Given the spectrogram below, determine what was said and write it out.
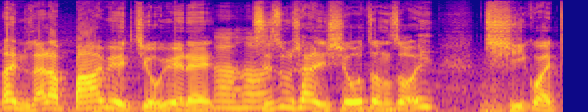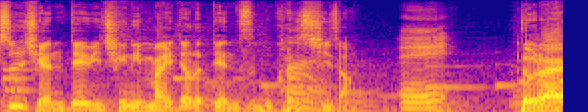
那你来到八月、九月呢？指数开始修正的时候，哎，奇怪，之前 David 请你卖掉的电子股开始起涨，哎，对不对？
